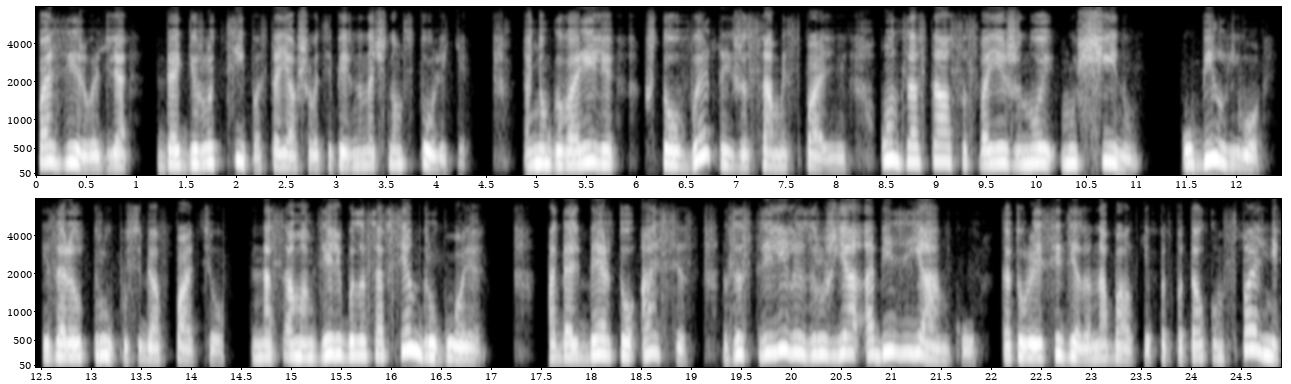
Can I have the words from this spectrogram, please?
позировать для дагеротипа, стоявшего теперь на ночном столике. О нем говорили, что в этой же самой спальне он застал со своей женой мужчину, убил его и зарыл труп у себя в патио. На самом деле было совсем другое. Адальберто Ассис застрелил из ружья обезьянку, которая сидела на балке под потолком спальни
